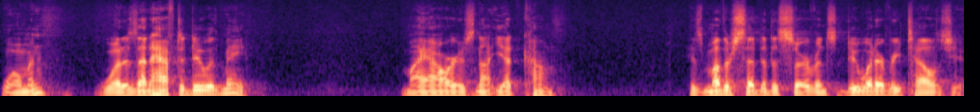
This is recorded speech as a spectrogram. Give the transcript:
Woman, what does that have to do with me? My hour is not yet come. His mother said to the servants, Do whatever he tells you.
